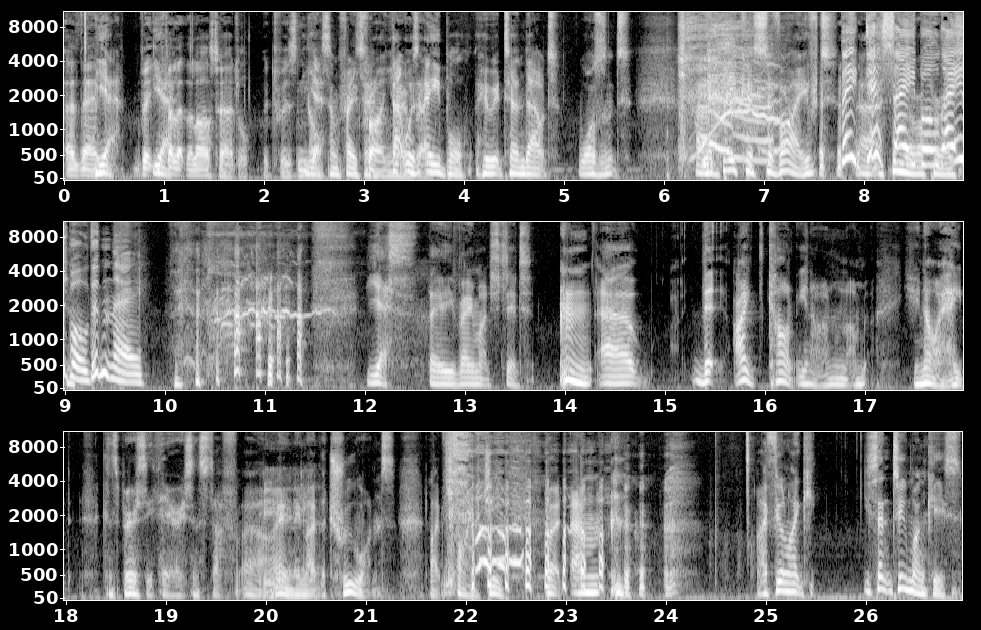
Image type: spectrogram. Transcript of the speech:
and then Yeah, but you yeah. fell at the last hurdle, which was not. Yes, I'm afraid so. That was bread. Abel, who it turned out wasn't. Uh, Baker survived. They uh, disabled. Abel, didn't they? Yes, they very much did. uh, the, I can't, you know, I'm, I'm, you know, I hate conspiracy theories and stuff. Uh, I only like the true ones, like 5G. but um, I feel like you sent two monkeys.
